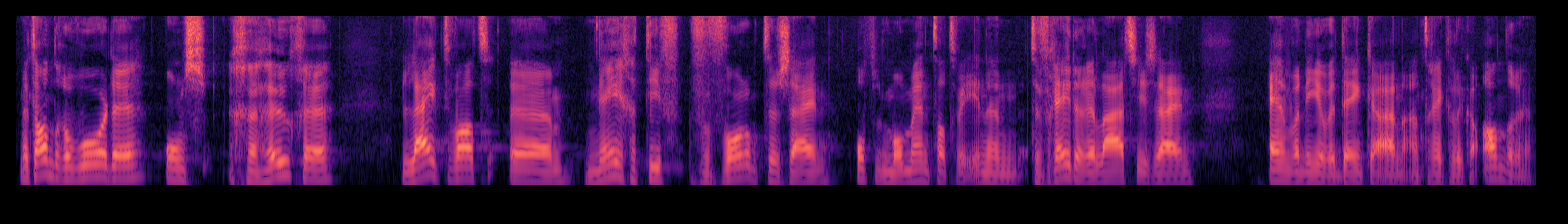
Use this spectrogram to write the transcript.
Met andere woorden, ons geheugen lijkt wat uh, negatief vervormd te zijn op het moment dat we in een tevreden relatie zijn en wanneer we denken aan aantrekkelijke anderen.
